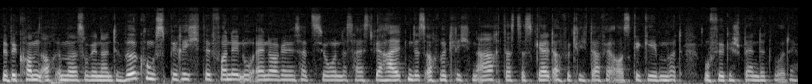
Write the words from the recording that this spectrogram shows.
Wir bekommen auch immer sogenannte Wirkungsberichte von den UN-Organisationen. Das heißt, wir halten das auch wirklich nach, dass das Geld auch wirklich dafür ausgegeben wird, wofür gespendet wurde.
